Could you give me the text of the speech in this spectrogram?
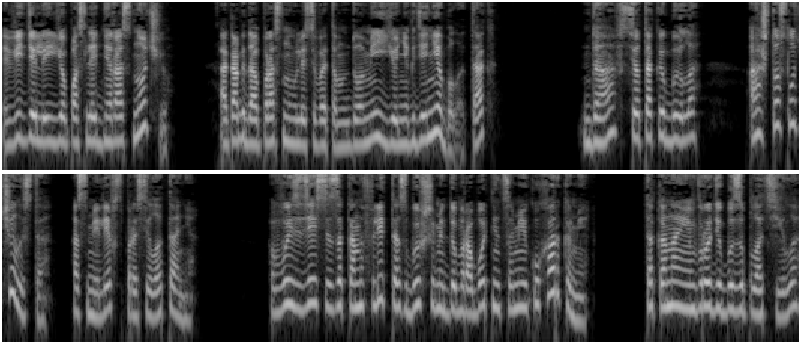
видели ее последний раз ночью? А когда проснулись в этом доме, ее нигде не было, так? Да, все так и было. «А что случилось-то?» — осмелев спросила Таня. «Вы здесь из-за конфликта с бывшими домработницами и кухарками? Так она им вроде бы заплатила.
